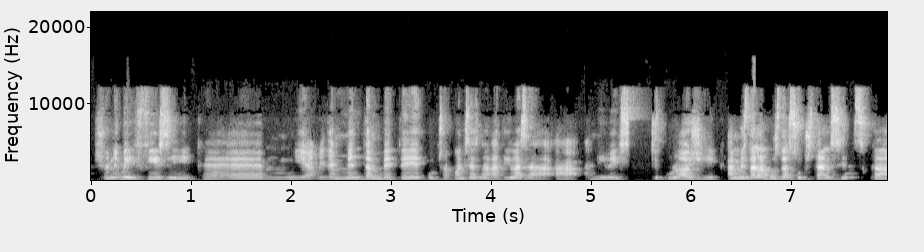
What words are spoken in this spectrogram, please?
Això a nivell físic eh, i, evidentment, també té conseqüències negatives a, a, a nivell psicològic. A més de l'abús de substàncies que,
